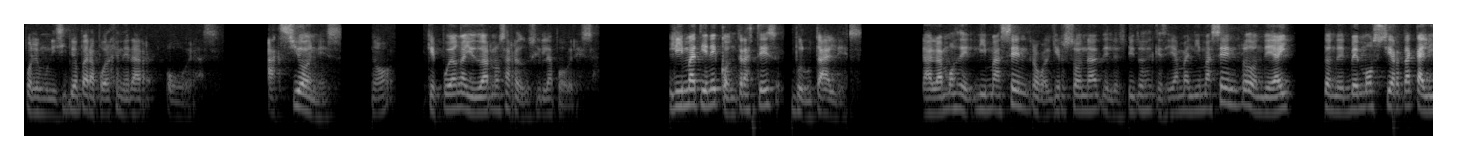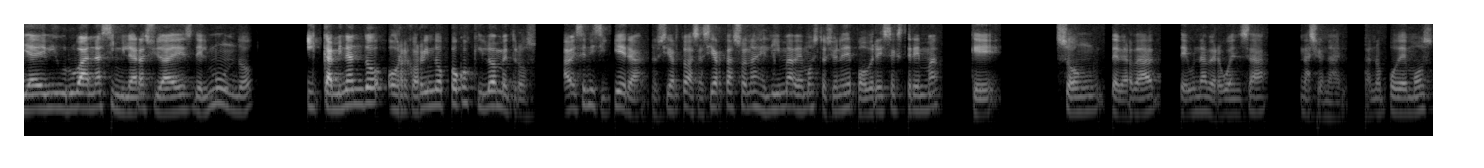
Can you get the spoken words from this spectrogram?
por el municipio para poder generar obras, acciones, ¿no? que puedan ayudarnos a reducir la pobreza. Lima tiene contrastes brutales. Hablamos de Lima Centro, cualquier zona de los distritos que se llama Lima Centro, donde hay donde vemos cierta calidad de vida urbana similar a ciudades del mundo, y caminando o recorriendo pocos kilómetros, a veces ni siquiera, ¿no es cierto? Hacia ciertas zonas de Lima vemos situaciones de pobreza extrema que son de verdad de una vergüenza nacional. No podemos,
